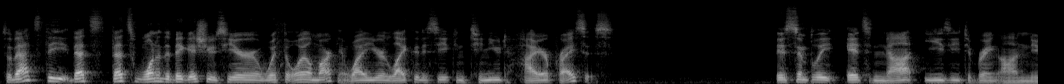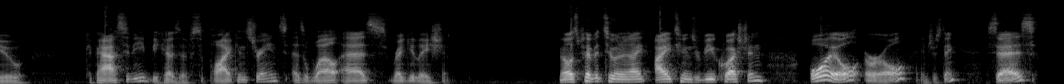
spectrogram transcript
So that's the that's that's one of the big issues here with the oil market. Why you're likely to see continued higher prices is simply it's not easy to bring on new capacity because of supply constraints as well as regulation. Now let's pivot to an iTunes review question. Oil Earl, interesting, says,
